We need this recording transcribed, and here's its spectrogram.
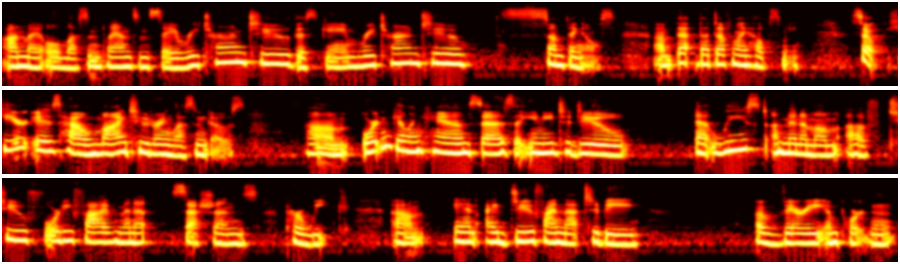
on my old lesson plans and say, return to this game, return to something else. Um, that, that definitely helps me. So here is how my tutoring lesson goes. Um, Orton Gillingham says that you need to do at least a minimum of two 45 minute sessions per week. Um, and I do find that to be a very important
